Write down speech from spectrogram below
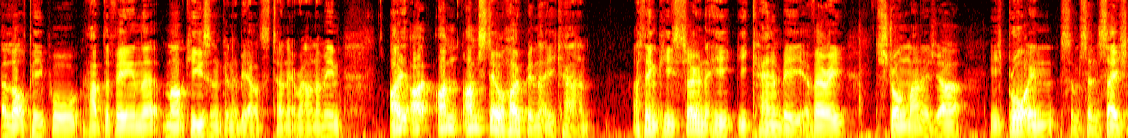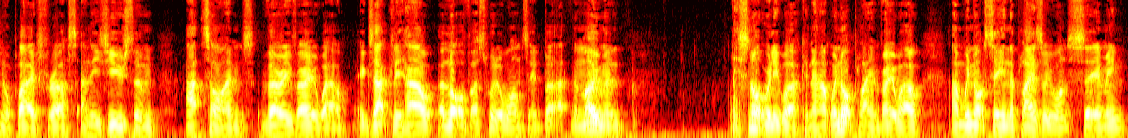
a lot of people have the feeling that Mark Hughes isn't going to be able to turn it around. I mean, I, I I'm I'm still hoping that he can. I think he's shown that he, he can be a very strong manager. He's brought in some sensational players for us, and he's used them at times very, very well. Exactly how a lot of us would have wanted. But at the moment, it's not really working out. We're not playing very well, and we're not seeing the players that we want to see. I mean,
